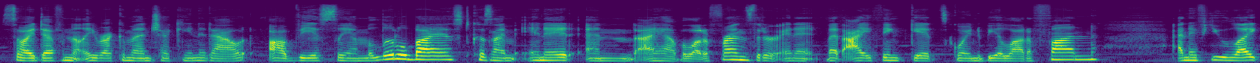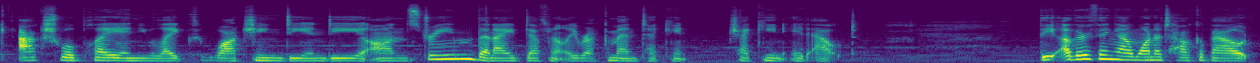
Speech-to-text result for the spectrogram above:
So I definitely recommend checking it out. Obviously, I'm a little biased because I'm in it and I have a lot of friends that are in it, but I think it's going to be a lot of fun. And if you like actual play and you like watching D&D on stream, then I definitely recommend checking checking it out. The other thing I want to talk about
